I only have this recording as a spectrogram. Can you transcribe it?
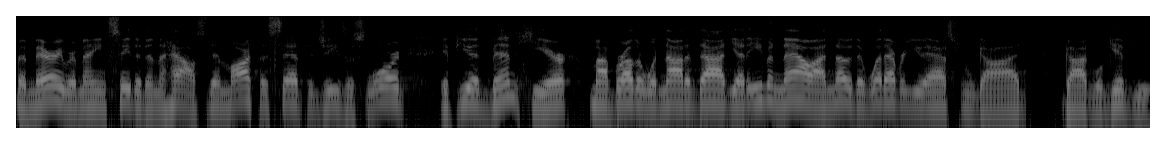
but Mary remained seated in the house. Then Martha said to Jesus, Lord, if you had been here, my brother would not have died. Yet even now I know that whatever you ask from God, God will give you.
